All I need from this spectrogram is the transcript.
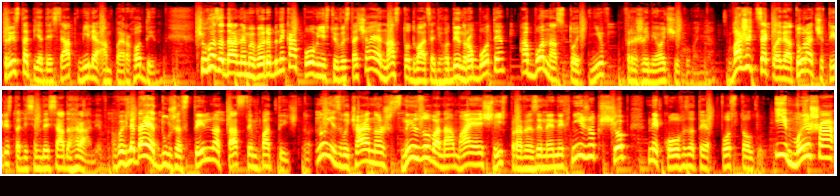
350 мАч, чого за даними виробника повністю вистачає на 120 годин роботи або на 100 днів в режимі очікування. Важить ця клавіатура 480 грамів. Виглядає дуже стильно та симпатично. Ну і звичайно ж, знизу вона має 6 прорезинених ніжок, щоб не ковзати по столу. І миша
